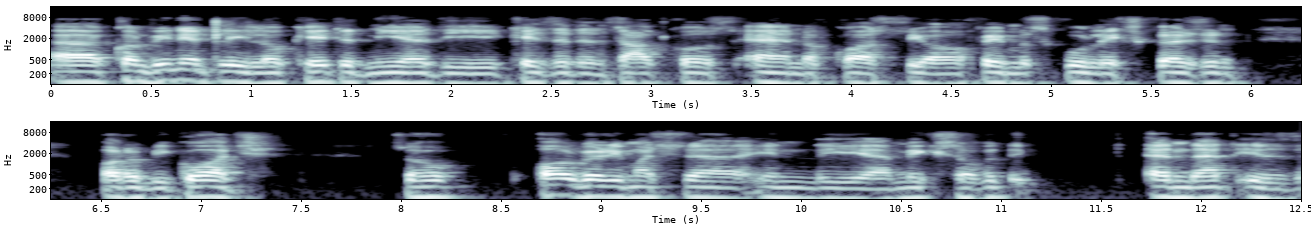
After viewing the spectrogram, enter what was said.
uh, conveniently located near the KZN South Coast and, of course, your famous school excursion, Oribi Gorge. So, all very much uh, in the uh, mix of it. And that is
